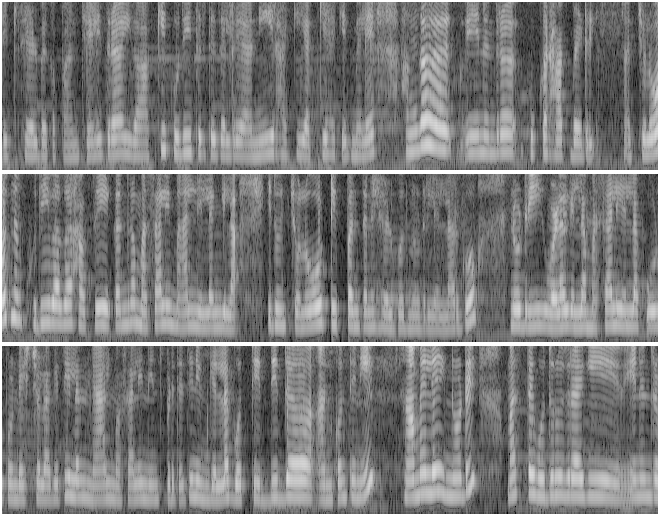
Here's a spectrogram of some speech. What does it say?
ಟಿಪ್ಸ್ ಹೇಳಬೇಕಪ್ಪ ಅಂತ ಹೇಳಿದ್ರೆ, ಈಗ ಅಕ್ಕಿ ಕುದೀತಿರ್ತೈತಲ್ರಿ, ಆ ನೀರು ಹಾಕಿ, ಅಕ್ಕಿ ಹಾಕಿದ ಮೇಲೆ ಹಂಗೆ ಏನಂದ್ರೆ ಕುಕ್ಕರ್ ಹಾಕಬೇಡ್ರಿ. ಅದು ಚಲೋ ನಂಗೆ ಕುದಿಯುವಾಗ ಹಾಕ್ರಿ, ಯಾಕಂದ್ರೆ ಮಸಾಲೆ ಮ್ಯಾಲೆ ನಿಲ್ಲಂಗಿಲ್ಲ. ಇದೊಂದು ಚಲೋ ಟಿಪ್ ಅಂತಲೇ ಹೇಳ್ಬೋದು ನೋಡ್ರಿ ಎಲ್ಲರಿಗೂ. ನೋಡ್ರಿ, ಒಳಗೆಲ್ಲ ಮಸಾಲೆ ಎಲ್ಲ ಕೂಡ್ಕೊಂಡು ಎಷ್ಟು ಚಲೋ ಆಗೈತಿ ಇಲ್ಲಂದ್ರೆ ಮ್ಯಾಲೆ ಮಸಾಲೆ ನಿಂತು ಬಿಡ್ತೈತಿ ನಿಮಗೆಲ್ಲ ಗೊತ್ತಿದ್ದಿದ್ದ ಅನ್ಕೊತೀನಿ. ಆಮೇಲೆ ಈಗ ನೋಡ್ರಿ ಮಸ್ತಾಗಿ ಉದುರು ಉದುರಾಗಿ ಏನಂದ್ರೆ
